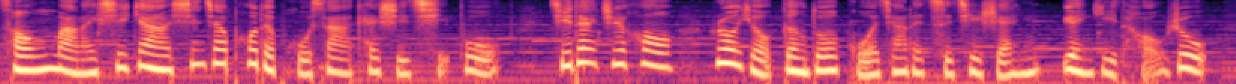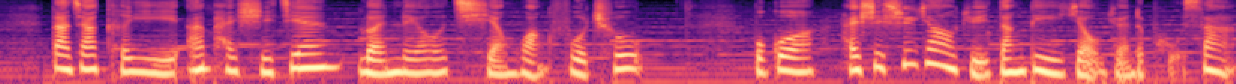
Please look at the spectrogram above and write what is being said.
从马来西亚、新加坡的菩萨开始起步，期待之后若有更多国家的慈济人愿意投入。大家可以安排时间轮流前往付出，不过还是需要与当地有缘的菩萨，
